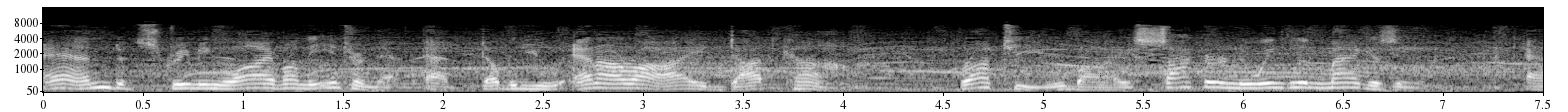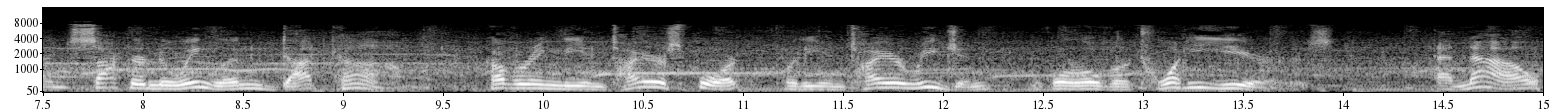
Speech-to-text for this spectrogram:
and streaming live on the internet at WNRI.com. Brought to you by Soccer New England Magazine and SoccerNewEngland.com, covering the entire sport for the entire region for over 20 years. And now,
